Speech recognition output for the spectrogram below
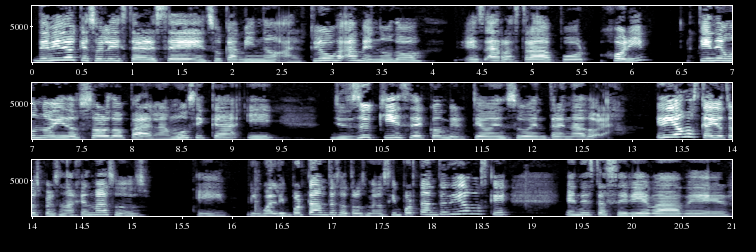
Debido a que suele distraerse en su camino al club, a menudo es arrastrada por Hori, tiene un oído sordo para la música y Yuzuki se convirtió en su entrenadora. Y digamos que hay otros personajes más, unos igual de importantes, otros menos importantes. Digamos que en esta serie va a haber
